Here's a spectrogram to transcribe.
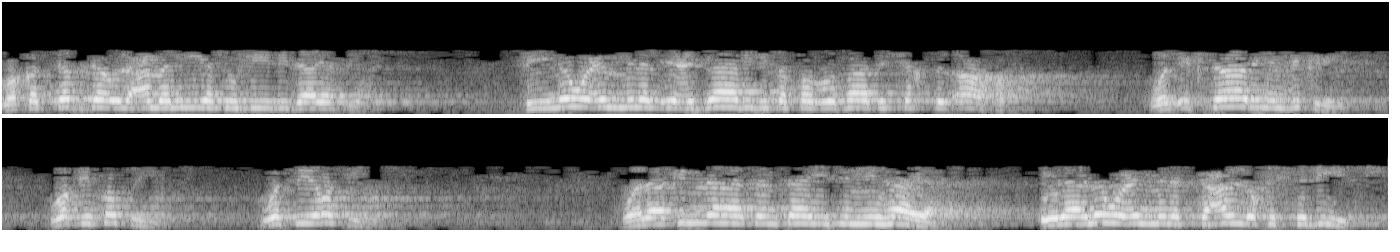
وقد تبدأ العملية في بدايتها في نوع من الإعجاب بتصرفات الشخص الآخر والإكثار من ذكره وقصصه وسيرته. ولكنها تنتهي في النهاية إلى نوع من التعلق الشديد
